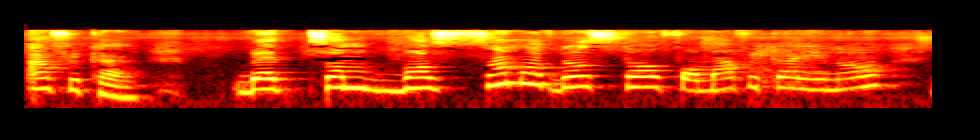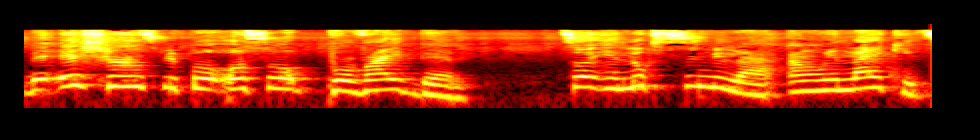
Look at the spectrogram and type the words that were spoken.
Africa. But some, some of those stuff from Africa, you know, the Asians people also provide them. So it looks similar and we like it.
